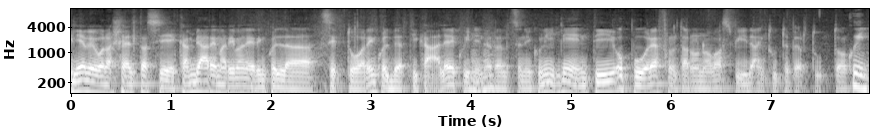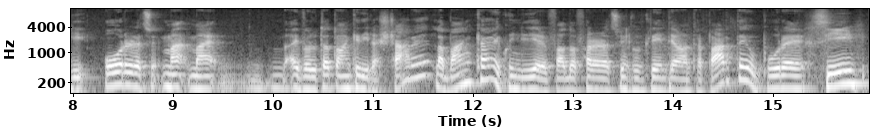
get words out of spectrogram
lì avevo la scelta se cambiare ma rimanere in quel settore, in quel verticale, quindi uh-huh. nelle relazioni con i clienti, oppure affrontare una nuova sfida in tutto e per tutto. Quindi, o relazioni, ma, ma, hai valutato anche di lasciare la banca e quindi dire vado a fare relazioni con i clienti da un'altra parte, oppure... Sì,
